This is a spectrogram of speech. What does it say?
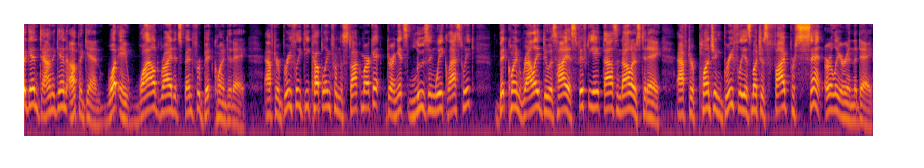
again, down again, up again. What a wild ride it's been for Bitcoin today. After briefly decoupling from the stock market during its losing week last week, Bitcoin rallied to as high as $58,000 today after plunging briefly as much as 5% earlier in the day.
